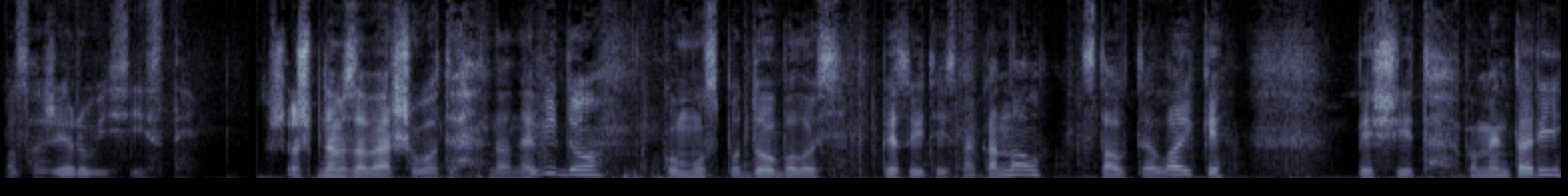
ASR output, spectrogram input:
пасажирові сісти. Що ж, будемо завершувати дане відео. Кому сподобалось, підписуйтесь на канал, ставте лайки, пишіть коментарі.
